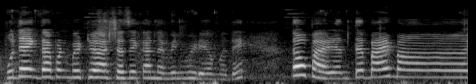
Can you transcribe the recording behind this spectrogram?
पुन्हा एकदा आपण भेटूया अशाच एका नवीन व्हिडिओमध्ये. तोपर्यंत बाय बाय.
